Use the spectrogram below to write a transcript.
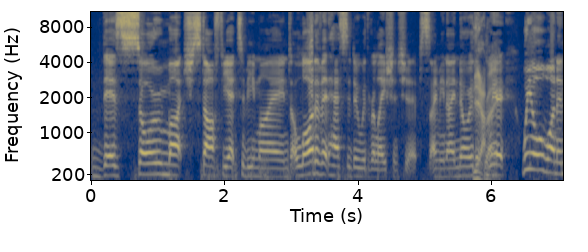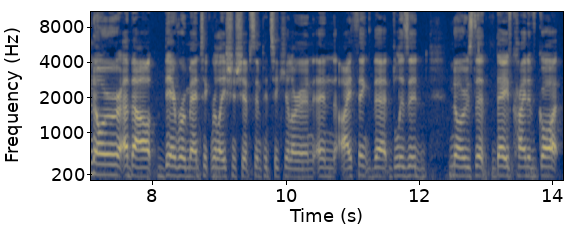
there's so much stuff yet to be mined. A lot of it has to do with relationships. I mean, I know that Yeah. we're, we all want to know about their romantic relationships in particular, and, and I think that Blizzard knows that they've kind of got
